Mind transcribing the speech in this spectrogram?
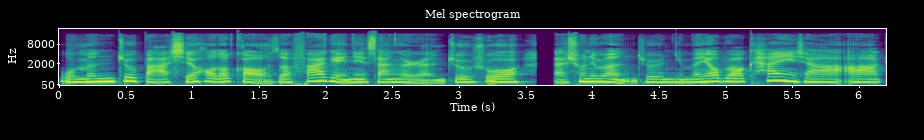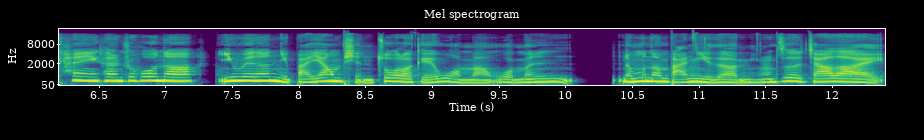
我们就把写好的稿子发给那三个人，就是说，哎，兄弟们，就是你们要不要看一下啊？看一看之后呢，因为呢，你把样品做了给我们，我们能不能把你的名字加在？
